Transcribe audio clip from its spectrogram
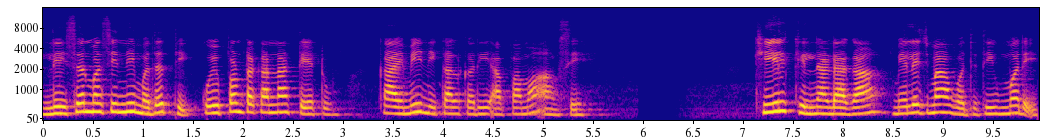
લેસર મશીનની મદદથી કોઈપણ પ્રકારના ટેટુ કાયમી નિકાલ કરી આપવામાં આવશે. ખીલ ખીલના ડાઘા મેલેજમાં વધતી ઉંમરે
